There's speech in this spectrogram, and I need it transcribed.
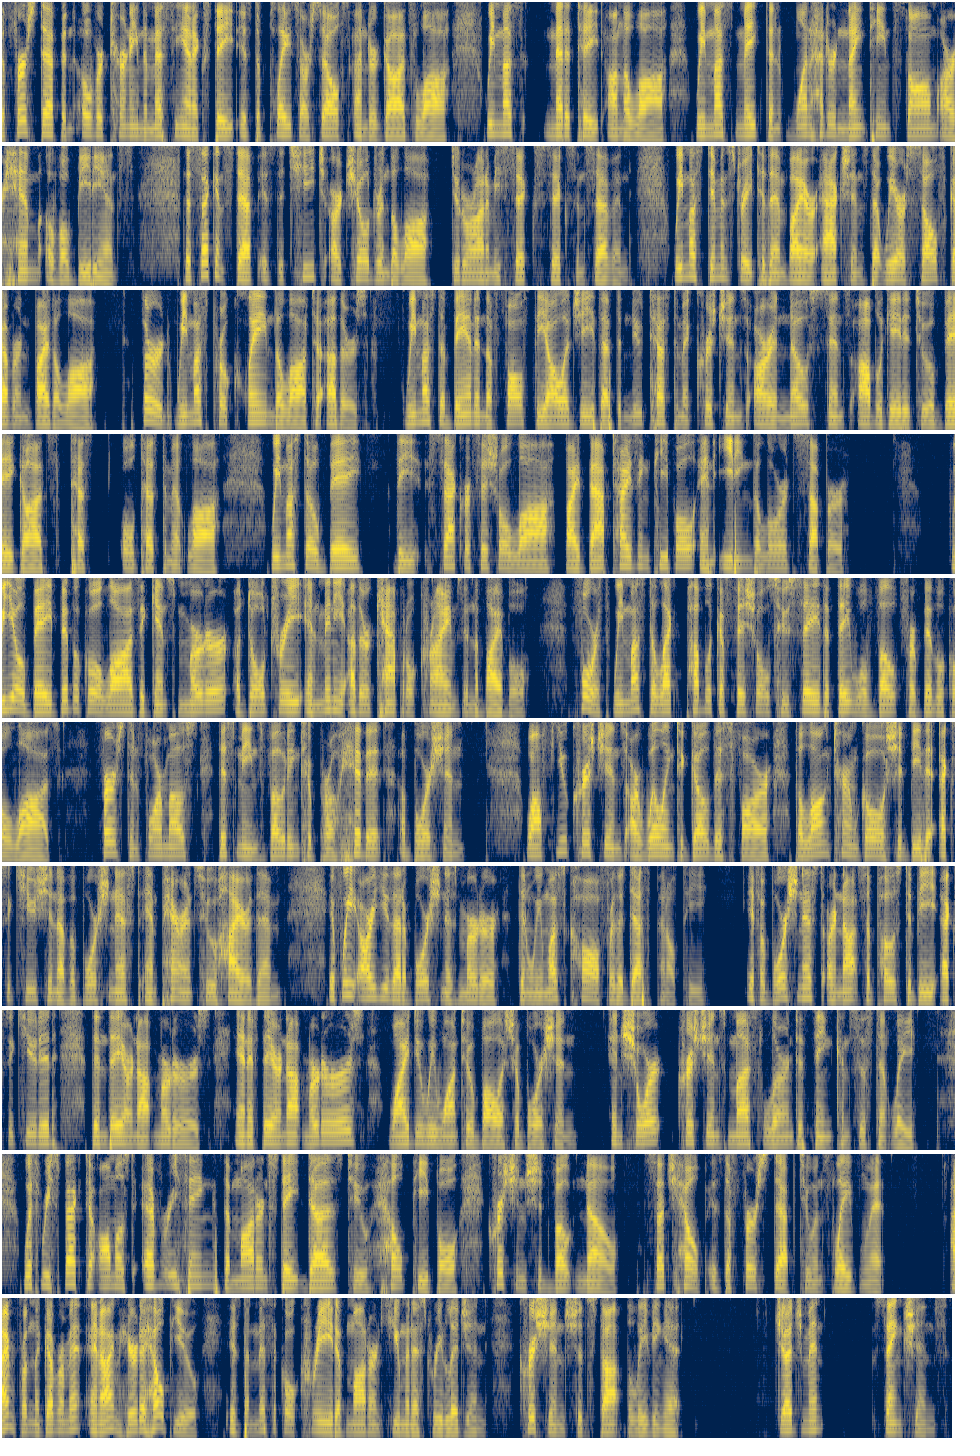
The first step in overturning the messianic state is to place ourselves under God's law. We must meditate on the law. We must make the 119th Psalm our hymn of obedience. The second step is to teach our children the law. Deuteronomy 6, 6, and 7. We must demonstrate to them by our actions that we are self governed by the law. Third, we must proclaim the law to others. We must abandon the false theology that the New Testament Christians are in no sense obligated to obey God's test- Old Testament law. We must obey the sacrificial law by baptizing people and eating the Lord's Supper. We obey biblical laws against murder, adultery, and many other capital crimes in the Bible. Fourth, we must elect public officials who say that they will vote for biblical laws. First and foremost, this means voting to prohibit abortion. While few Christians are willing to go this far, the long term goal should be the execution of abortionists and parents who hire them. If we argue that abortion is murder, then we must call for the death penalty. If abortionists are not supposed to be executed, then they are not murderers. And if they are not murderers, why do we want to abolish abortion? In short, Christians must learn to think consistently. With respect to almost everything the modern state does to help people, Christians should vote no. Such help is the first step to enslavement. I'm from the government and I'm here to help you, is the mythical creed of modern humanist religion. Christians should stop believing it. Judgment, sanctions.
